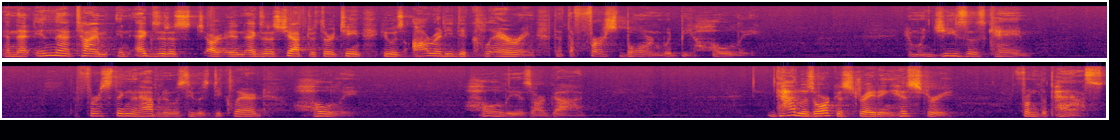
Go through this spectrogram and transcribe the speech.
and that in that time in Exodus, or in Exodus chapter 13, he was already declaring that the firstborn would be holy. And when Jesus came, the first thing that happened was he was declared holy. Holy is our God. God was orchestrating history from the past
